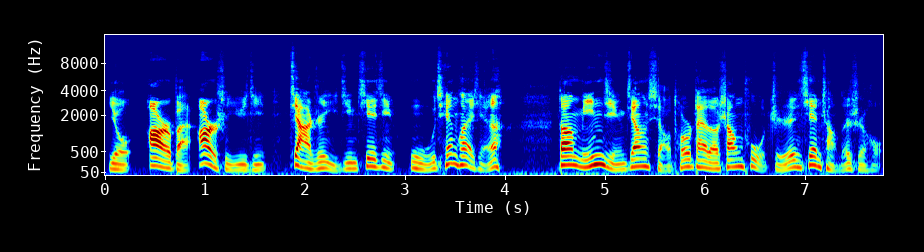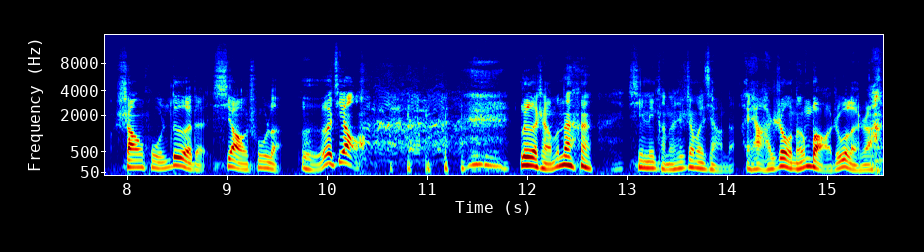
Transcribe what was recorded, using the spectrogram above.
有二百二十余斤，价值已经接近五千块钱啊！当民警将小偷带到商铺指认现场的时候，商户乐得笑出了鹅叫。乐什么呢？心里可能是这么想的：哎呀，肉能保住了是吧？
